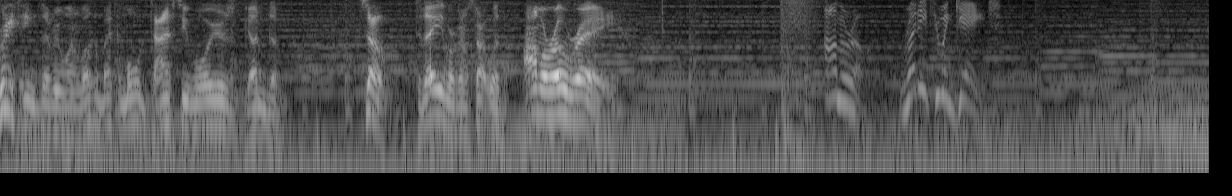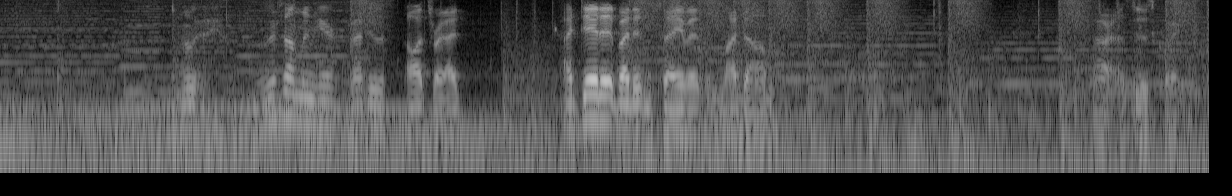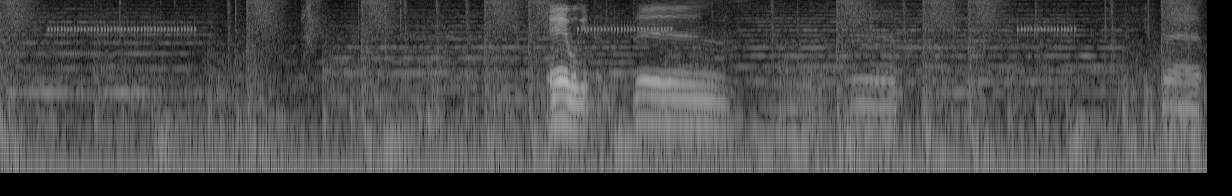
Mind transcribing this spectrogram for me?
Greetings, everyone. Welcome back to more Dynasty Warriors Gundam. So, today we're going to start with Amuro Ray. Amuro, ready to engage. Okay. Is there something in here? Did I do this? Oh, that's right. I, I did it, but I didn't save it. Am I dumb? Alright, let's do this quick. Hey, we'll get done with this. Get that.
